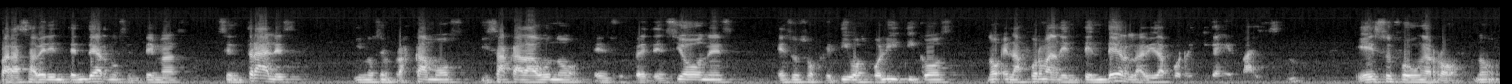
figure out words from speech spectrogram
para saber entendernos en temas centrales y nos enfrascamos quizá cada uno en sus pretensiones, en sus objetivos políticos, ¿no? en la forma de entender la vida política en el país. ¿no? Eso fue un error. ¿no?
